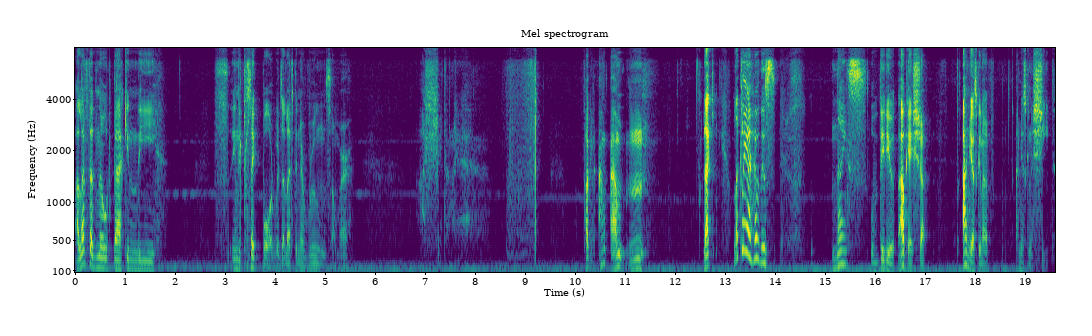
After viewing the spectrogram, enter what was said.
I left that note back in the in the clipboard, which I left in a room somewhere. Oh shit! I'm fucking. I'm. I'm. Mm. Like, luckily I have this nice video. Okay, shut. I'm just gonna. I'm just gonna cheat.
